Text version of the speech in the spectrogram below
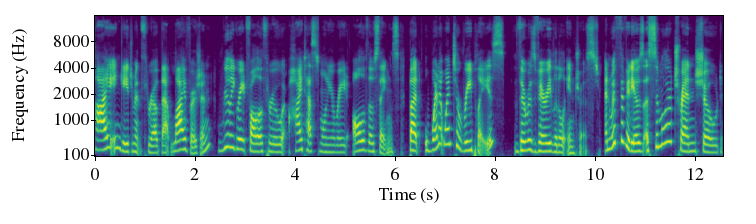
high engagement throughout that live version, really great follow through, high testimonial rate, all of those things. But when it went to replays, there was very little interest. And with the videos, a similar trend showed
